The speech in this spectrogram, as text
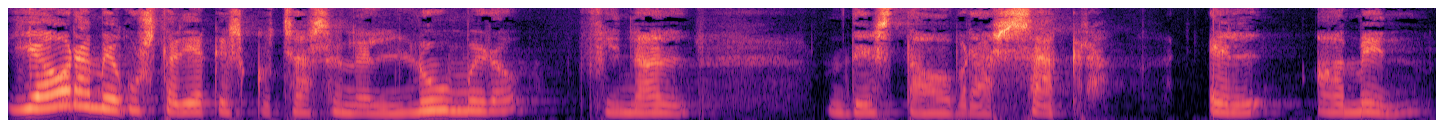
Y ahora me gustaría que escuchasen el número final de esta obra sacra, el Amén.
